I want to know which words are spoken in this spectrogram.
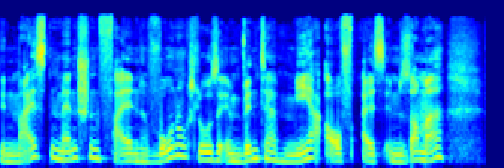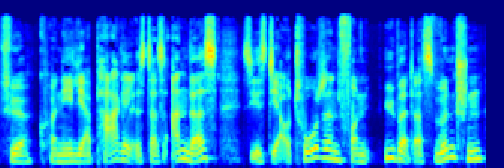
den meisten Menschen fallen Wohnungslose im Winter mehr auf als im Sommer. Für Cornelia Pagel ist das anders. Sie ist die Autorin von Über das Wünschen.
